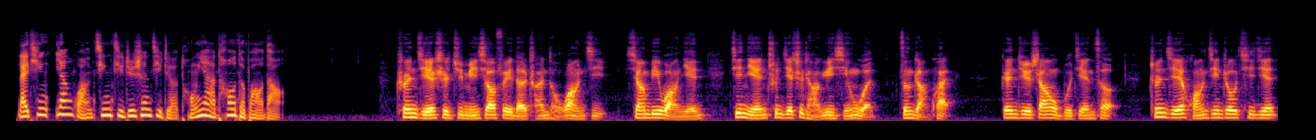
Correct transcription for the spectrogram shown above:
来听央广经济之声记者童亚涛的报道。春节是居民消费的传统旺季，相比往年，今年春节市场运行稳，增长快。根据商务部监测，春节黄金周期间，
